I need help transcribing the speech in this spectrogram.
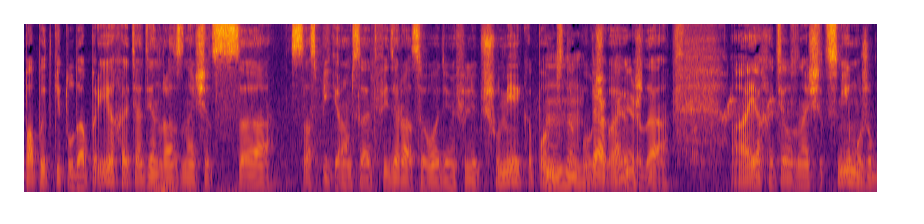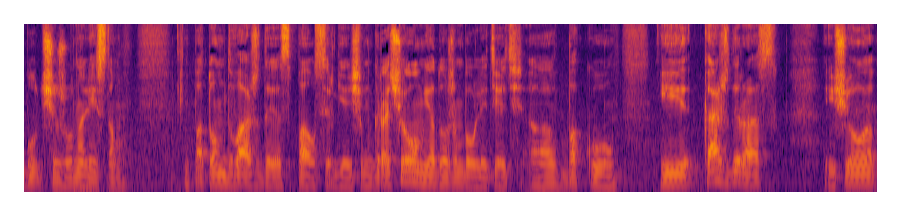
попытки туда приехать. Один раз, значит, с, со спикером Совета Федерации Владимиром Филипповичем Шумейко, помните угу, такого да, человека? Конечно. Да. А я хотел, значит, с ним, уже будучи журналистом, Потом дважды спал с Сергеевичем Грачевым, я должен был лететь э, в Баку. И каждый раз еще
